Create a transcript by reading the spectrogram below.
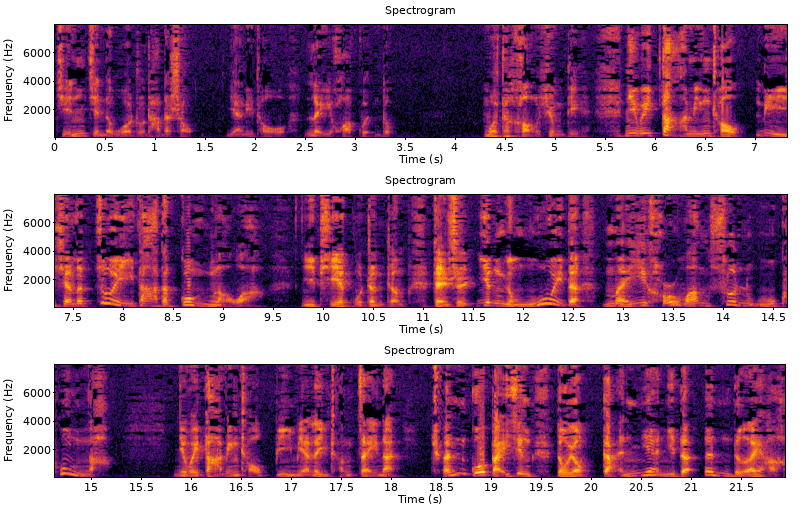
紧紧的握住他的手，眼里头泪花滚动。我的好兄弟，你为大明朝立下了最大的功劳啊！你铁骨铮铮，真是英勇无畏的美猴王孙悟空啊！你为大明朝避免了一场灾难，全国百姓都要感念你的恩德呀！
